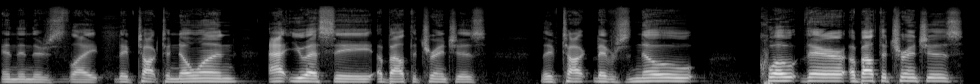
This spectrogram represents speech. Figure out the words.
And then there's like they've talked to no one at USC about the trenches. They've talked. There's no quote there about the trenches.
